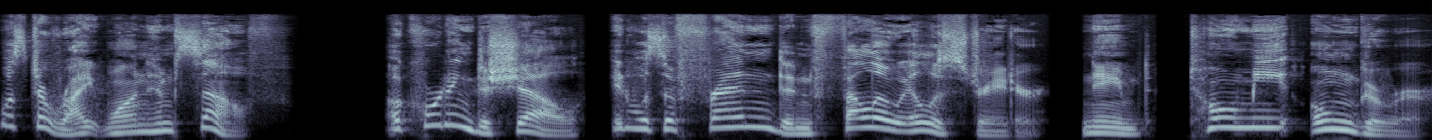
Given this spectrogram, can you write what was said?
was to write one himself. According to Shel, it was a friend and fellow illustrator named Tomi Ungerer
